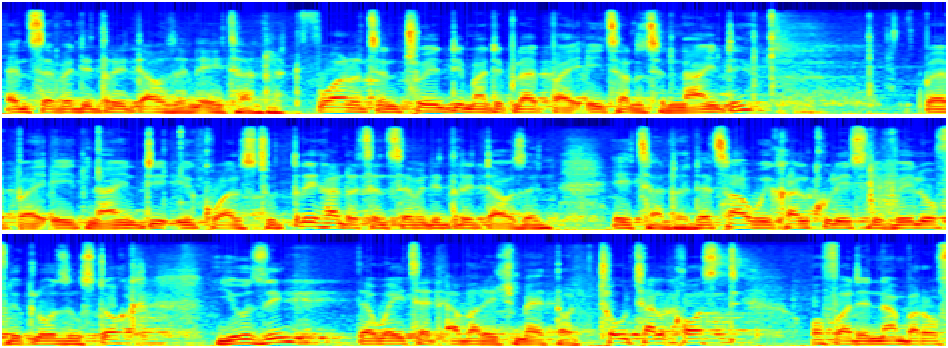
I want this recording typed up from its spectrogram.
373,800. 420 multiplied by 890 by 890 equals to 373,800. That's how we calculate the value of the closing stock using the weighted average method. Total cost over the number of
